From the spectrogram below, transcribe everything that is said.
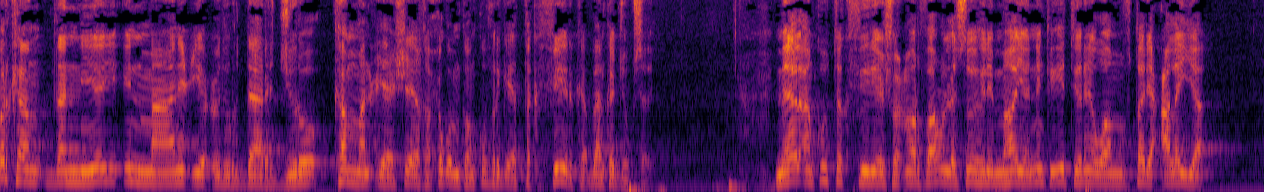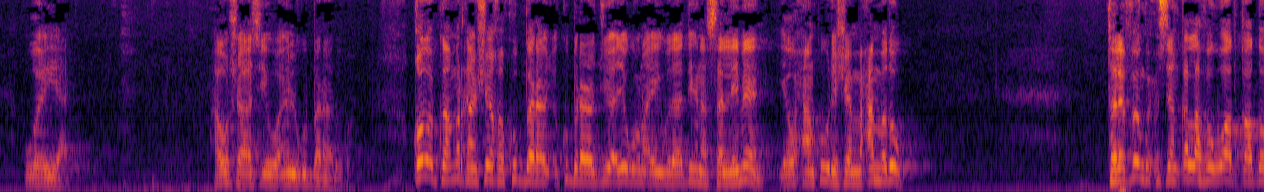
Markaan daniyey in maanic iyo cudurdaar jiro ka manciya sheekha xukumkan kufriga ee takfiirka baan ka joogsaday. Meel aan ku takfiiriyey sheekh cumar faaruun la soo heli maayo ninka ii tirinaya waa muftari calaya weeyaan. Hawshaasi waa in lagu baraarugo qodobka markaan sheekha ku bara ku baraarujiyey ayaguna ay wadaadihina sallimeen yaa waxaan ku yidhi sheekh maxamedow telefoonka xuseen qallafo waad qaado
